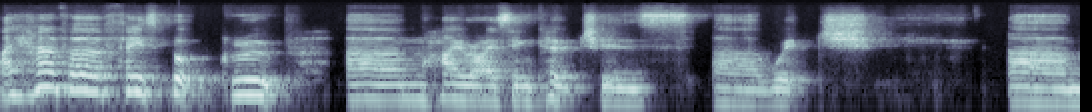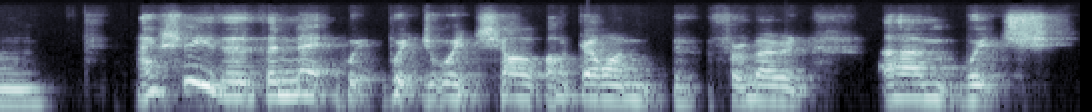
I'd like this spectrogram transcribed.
i have a facebook group um, high rising coaches uh, which um, actually the the net which which I'll, I'll go on for a moment, um, which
